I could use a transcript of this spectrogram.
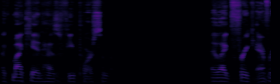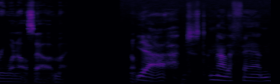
Like my kid has a few porcelain dolls. They like freak everyone else out. In my. I don't mind. Yeah, I'm just. I'm not a fan.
